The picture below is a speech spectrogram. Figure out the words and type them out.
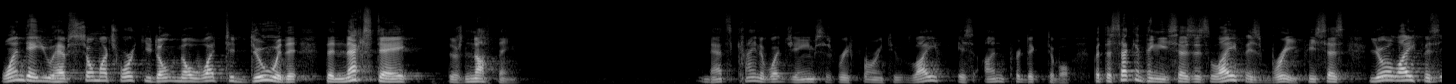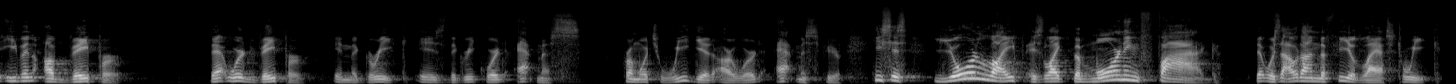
One day you have so much work you don't know what to do with it. The next day, there's nothing. And that's kind of what James is referring to. Life is unpredictable. But the second thing he says is life is brief. He says, Your life is even a vapor. That word vapor in the Greek is the Greek word atmos, from which we get our word atmosphere. He says, Your life is like the morning fog that was out on the field last week.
